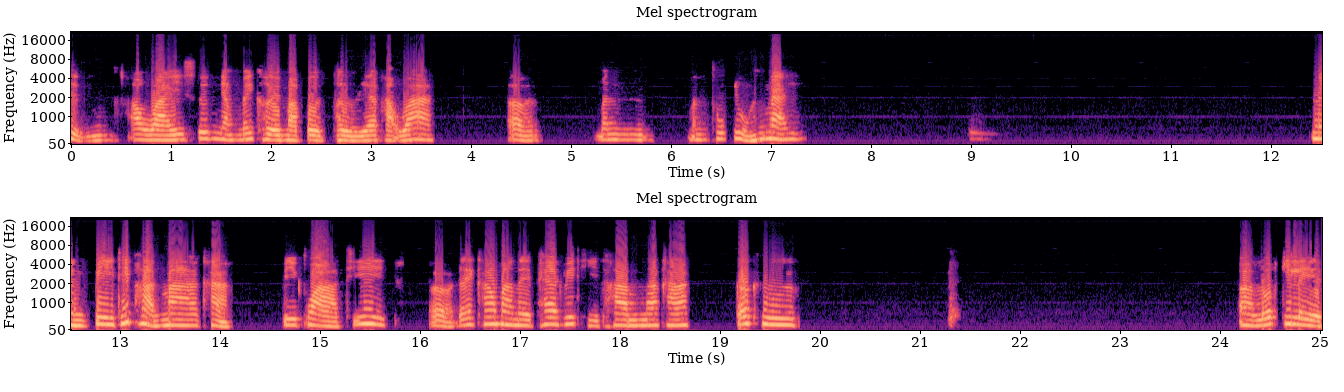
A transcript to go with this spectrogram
ถึงเอาไว้ ซึ่งยังไม่เคยมาเปิดเผยอะค่ะว่า เออมันมันทุกข์อยู่ข้างในหนึ่งปีที่ผ่านมาค่ะ ปีกว่าที่ เออได้เข้ามาในแพทย์วิถีธรรมนะคะ ก็คืออ่าลดกิเลส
